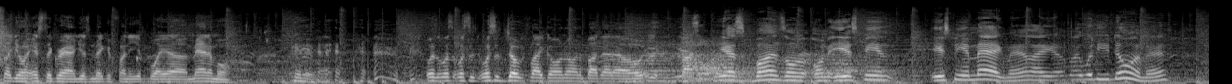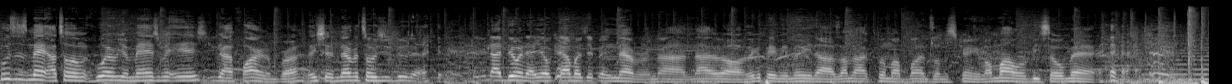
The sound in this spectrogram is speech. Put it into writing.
saw you on Instagram. you just making fun of your boy uh, Manimal. what's, what's, what's, the, what's the jokes like going on about that? Uh, He has, he has buns on on the ESPN ESPN mag, man. Like, like, what are you doing, man? Who's this man? I told him, whoever your management is, you gotta fire them, bro. They should have never told you to do that. you're not doing that. You don't care how much they pay. never, nah, not at all. They could pay me a million dollars. I'm not putting my buns on the screen. My mom would be so mad.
